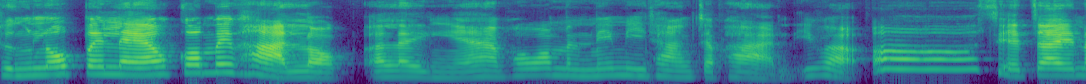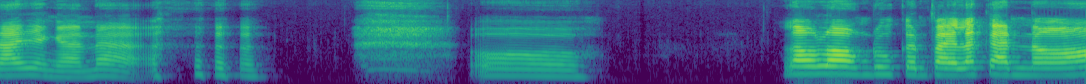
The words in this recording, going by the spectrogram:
ถึงลบไปแล้วก็ไม่ผ่านหรอกอะไรเงี้ย เพราะว่ามันไม่มีทางจะผ่านอีว่าอ๋อเสียใจนะอย่างนั้นอะ โอ้ เราลองดูกันไปล้วกันเนาะ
